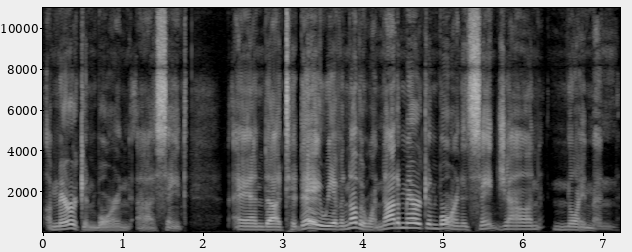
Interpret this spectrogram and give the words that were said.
American born uh, saint. And uh, today we have another one, not American born, it's St. John Neumann.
